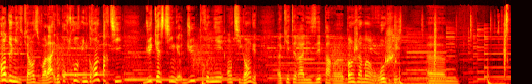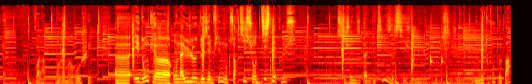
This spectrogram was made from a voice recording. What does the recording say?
en 2015, voilà. Et donc on retrouve une grande partie du casting du premier Anti-Gang, euh, qui était réalisé par euh, Benjamin Rocher. Euh, voilà, Benjamin Rocher. et donc on a eu le deuxième film, sorti sur Disney ⁇ si je ne dis pas de bêtises, si je, ne me trompe pas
